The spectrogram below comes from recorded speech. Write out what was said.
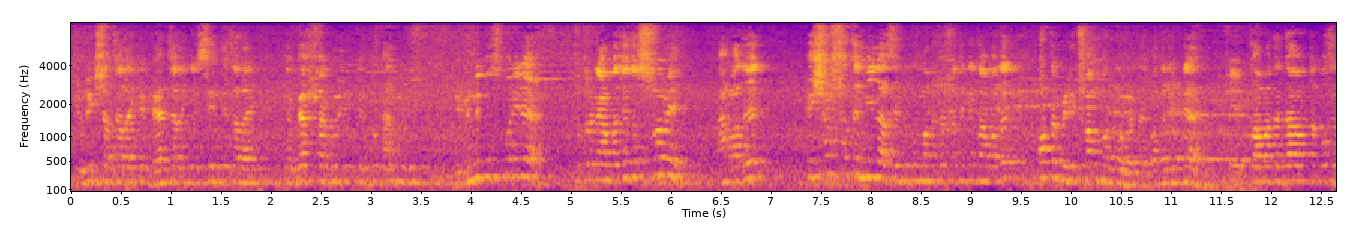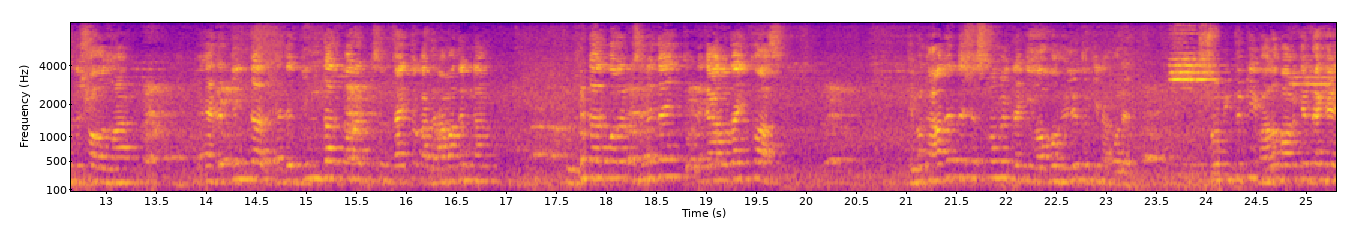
কেউ রিক্সা চালাই কেউ ভ্যান চালাই কেউ সিএনজি চালাই কেউ ব্যবসা করি, কেউ দোকান করি, বিভিন্ন কিছু করি না। সুতরাং আমরা যেহেতু শ্রমিক, আমাদের পেশার সাথে মিল আছে এরকম মানুষের সাথে কিন্তু আমাদের অটোমেটিক সম্পর্ক হয়ে যায় আমাদের এটা তো আমাদের দাওয়াতটা পৌঁছাতে সহজ হয়। এদের দিনদার এদের দিনদার করার পিছনে দায়িত্ব কাদের? আমাদের না। দিনদার করার পিছনে দায়িত্ব এটা আরও দায়িত্ব আছে। এবং আমাদের দেশের শ্রমিকরা কি অবহেলিত কিনা বলেন? শ্রমিকদের কি ভালোভাবে কে দেখে?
